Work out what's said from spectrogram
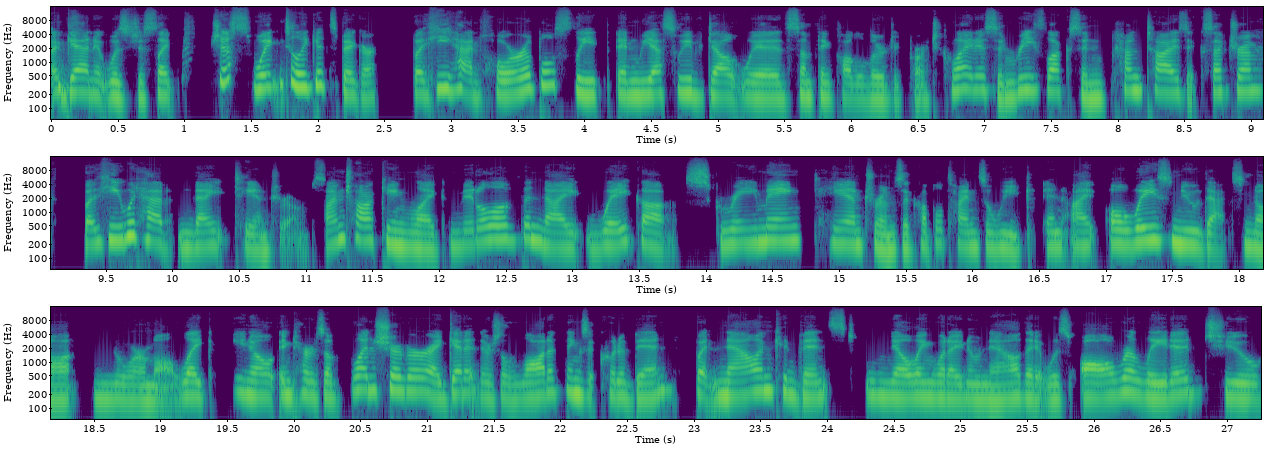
again, it was just like, just wait until he gets bigger. But he had horrible sleep. And yes, we've dealt with something called allergic proctocolitis and reflux and tongue ties, etc. But he would have night tantrums. I'm talking like middle of the night, wake up, screaming tantrums a couple times a week. And I always knew that's not normal. Like, you know, in terms of blood sugar, I get it. There's a lot of things it could have been. But now I'm convinced, knowing what I know now, that it was all related to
